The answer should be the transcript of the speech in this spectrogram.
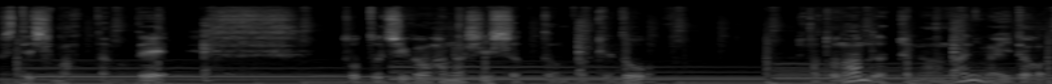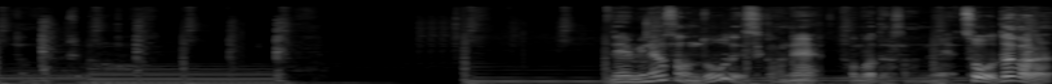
してしまったので、ちょっと違う話しちゃったんだけど、となんだっけな、何が言いたかったんだっけな。ね、皆さんどうですかね田端さんね。そう、だから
